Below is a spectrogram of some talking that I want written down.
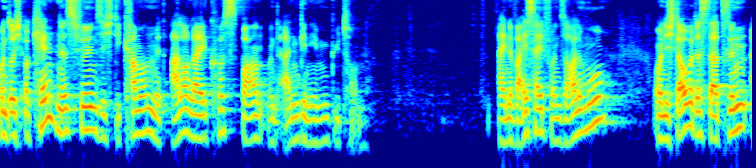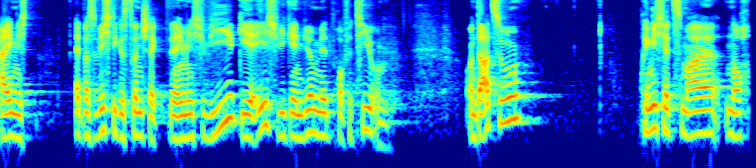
Und durch Erkenntnis füllen sich die Kammern mit allerlei kostbaren und angenehmen Gütern. Eine Weisheit von Salomo. Und ich glaube, dass da drin eigentlich etwas Wichtiges drinsteckt, nämlich wie gehe ich, wie gehen wir mit Prophetie um. Und dazu bringe ich jetzt mal noch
